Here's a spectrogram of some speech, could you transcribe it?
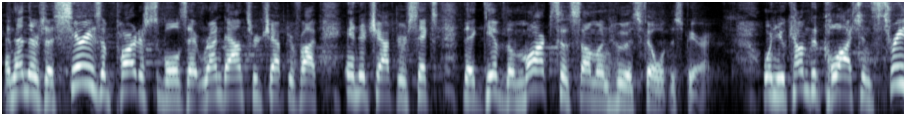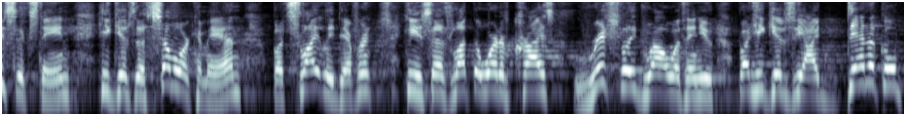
And then there's a series of participles that run down through chapter 5 into chapter 6 that give the marks of someone who is filled with the Spirit. When you come to Colossians 3:16, he gives a similar command, but slightly different. He says, "Let the word of Christ richly dwell within you," but he gives the identical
